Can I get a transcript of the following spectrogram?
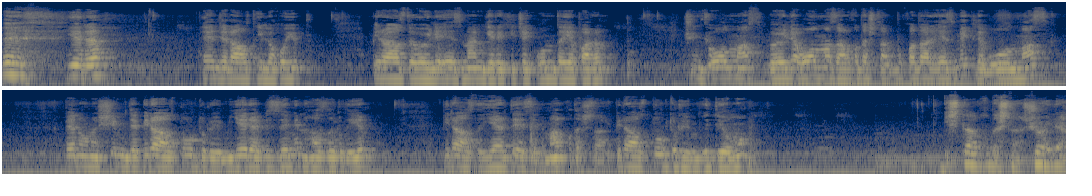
eh, yere tencere altıyla koyup biraz da öyle ezmem gerekecek. Onu da yaparım. Çünkü olmaz. Böyle olmaz arkadaşlar. Bu kadar ezmekle bu olmaz. Ben onu şimdi biraz durdurayım. Yere bir zemin hazırlayayım. Biraz da yerde ezelim arkadaşlar. Biraz durdurayım videomu. İşte arkadaşlar şöyle.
